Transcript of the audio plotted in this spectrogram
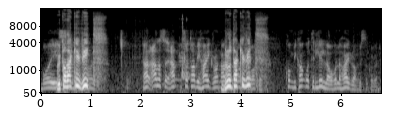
Gutta, det er ikke vits. Ja, ellers enten så tar vi high ground. Bro, det er ikke vits. Kom, vi kan gå til lilla og holde high ground hvis dere vil.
